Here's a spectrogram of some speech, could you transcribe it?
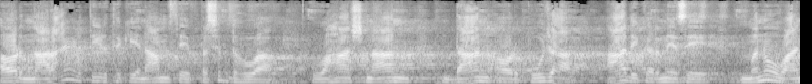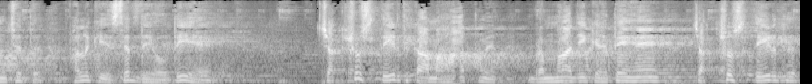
और नारायण तीर्थ के नाम से प्रसिद्ध हुआ। वहाँ स्नान, दान और पूजा आदि करने से मनोवांछित फल की सिद्धि होती है। चक्षुष तीर्थ का महात्म्य ब्रह्मा जी कहते हैं, चक्षुष तीर्थ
